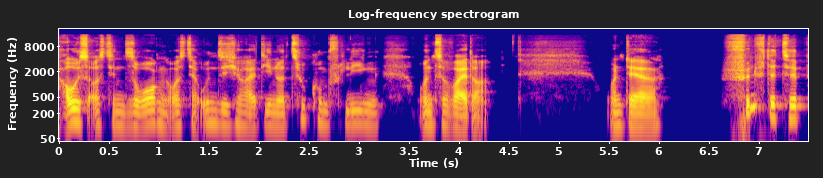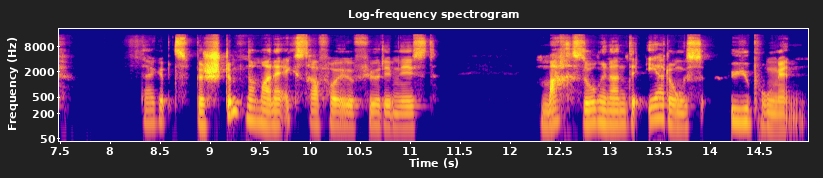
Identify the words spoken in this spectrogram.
Raus aus den Sorgen, aus der Unsicherheit, die in der Zukunft liegen und so weiter. Und der fünfte Tipp, da gibt es bestimmt noch mal 'ne Extrafolge für demnächst. Mach sogenannte Erdungsübungen.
